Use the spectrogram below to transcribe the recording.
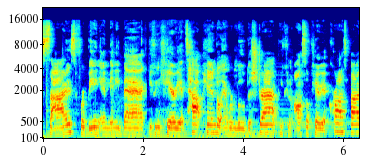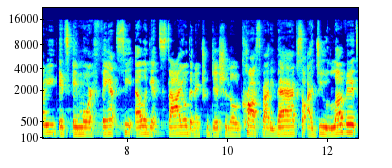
size for being a mini bag. You can carry a top handle and remove the strap. You can also carry it crossbody. It's a more fancy, elegant style than a traditional crossbody bag, so I do love it.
